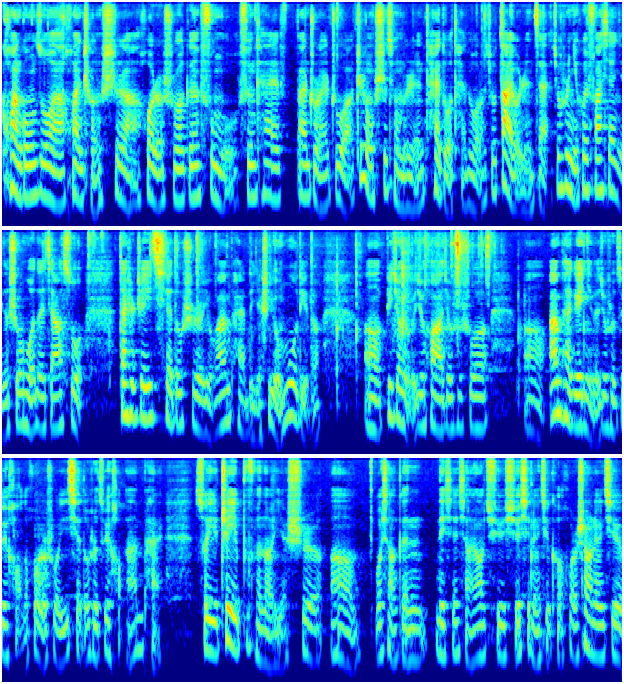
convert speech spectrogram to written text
换工作啊、换城市啊，或者说跟父母分开搬出来住啊，这种事情的人太多太多了，就大有人在。就是你会发现你的生活在加速，但是这一切都是有安排的，也是有目的的。嗯，毕竟有一句话就是说。嗯，安排给你的就是最好的，或者说一切都是最好的安排。所以这一部分呢，也是嗯，我想跟那些想要去学习灵气课或者上灵气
